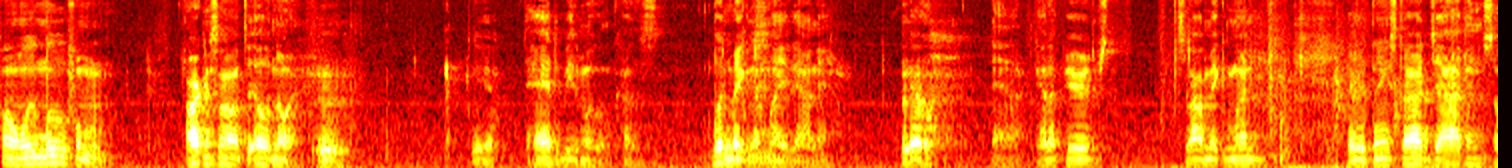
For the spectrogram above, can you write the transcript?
from we moved from Arkansas to Illinois. Yeah. It had to be the move because wasn't making no money down there. No. Yeah, got up here, started making money. Everything started jiving, so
